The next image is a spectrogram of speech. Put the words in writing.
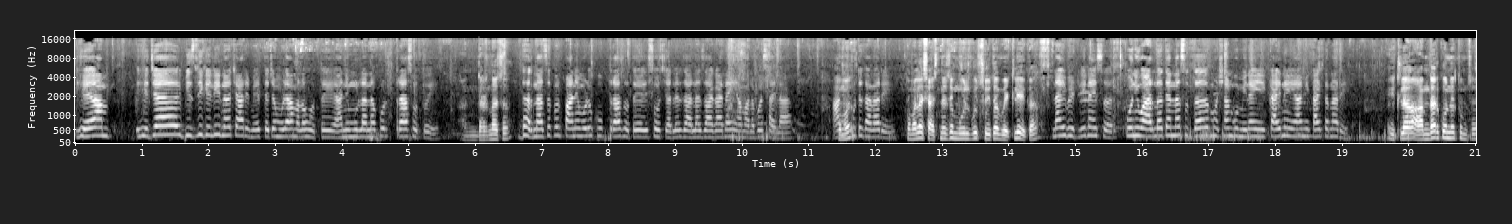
हे आम हे ज्या बिजली गेली ना चार एम त्याच्यामुळे आम्हाला होतंय आणि मुलांना पण त्रास होतोय. आणि धरणाचं? धरणाचं पण पाण्यामुळे खूप त्रास होतोय. शौचालय जायला जागा नाही आम्हाला बसायला. आम्ही कुठे जाणार आहे? तुम्हाला शासनाची मूलभूत सुविधा भेटली आहे का? नाही भेटली नाही सर. कोणी वारलं त्यांना सुद्धा स्मशानभूमी नाही. काय नाही आम्ही काय करणार आहे? इथला आमदार कोण आहे तुमचं?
